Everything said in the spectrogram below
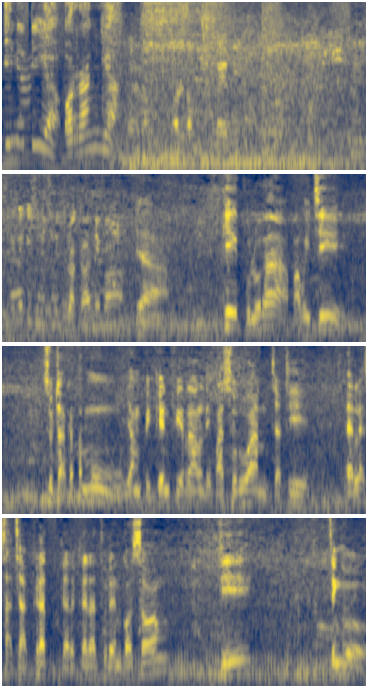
Ini dia orangnya. Ya, Ki Bulura, Pak Wiji sudah ketemu yang bikin viral di Pasuruan jadi elek sak jagat gara-gara durian kosong di Cingho.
